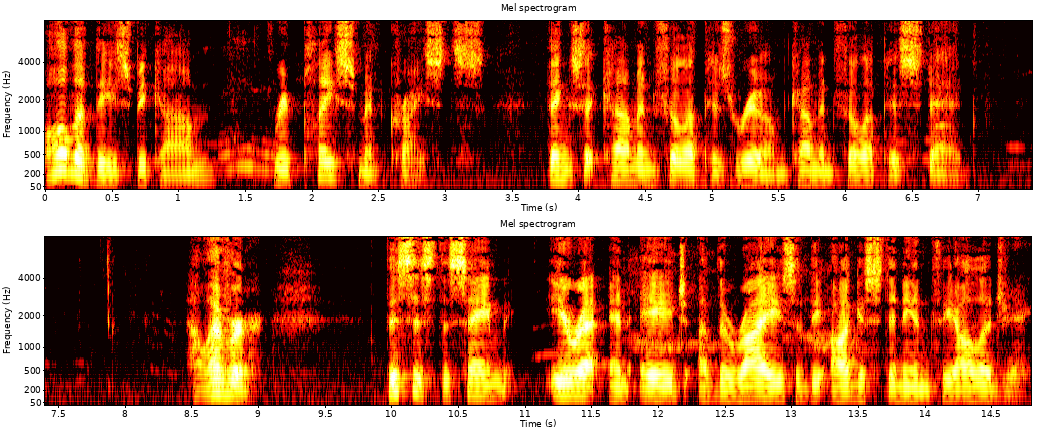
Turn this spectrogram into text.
all of these become replacement Christs, things that come and fill up his room, come and fill up his stead. However, this is the same era and age of the rise of the Augustinian theology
